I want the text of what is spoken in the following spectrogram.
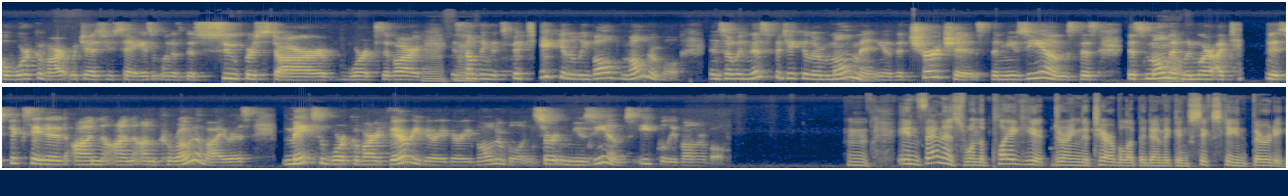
a work of art, which, as you say, isn't one of the superstar works of art, mm-hmm. is something that's particularly vulnerable. And so, in this particular moment, you know, the churches, the museums, this this moment wow. when we're attending is fixated on, on, on coronavirus makes a work of art very, very, very vulnerable, and certain museums equally vulnerable. Hmm. In Venice, when the plague hit during the terrible epidemic in 1630,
